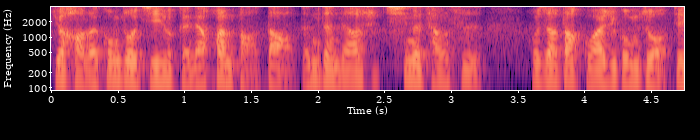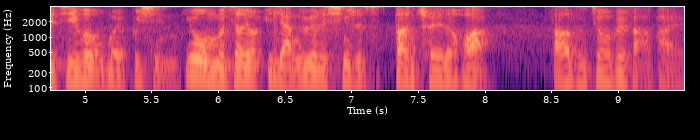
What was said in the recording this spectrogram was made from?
有好的工作机会给人家换跑道等等的，要去新的尝试，或者要到国外去工作，这些机会我们也不行，因为我们只要有一两个月的薪水是断炊的话，房子就会被法拍。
